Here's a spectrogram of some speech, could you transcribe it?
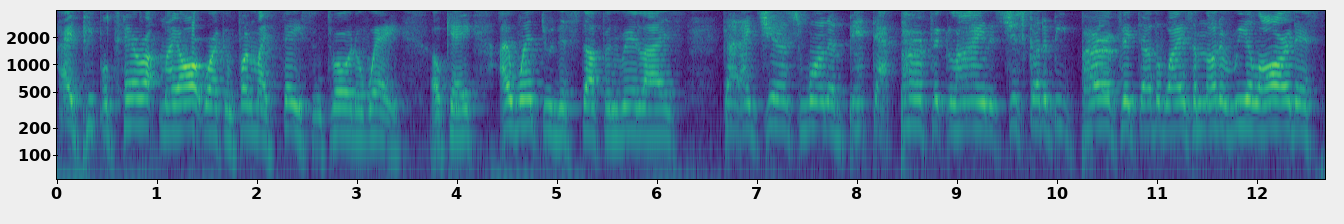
I had people tear up my artwork in front of my face and throw it away. Okay? I went through this stuff and realized. God, I just want to hit that perfect line. It's just going to be perfect. Otherwise, I'm not a real artist.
